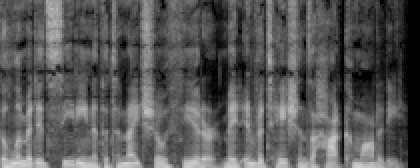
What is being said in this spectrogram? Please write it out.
The limited seating at the Tonight Show theater made invitations a hot commodity.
